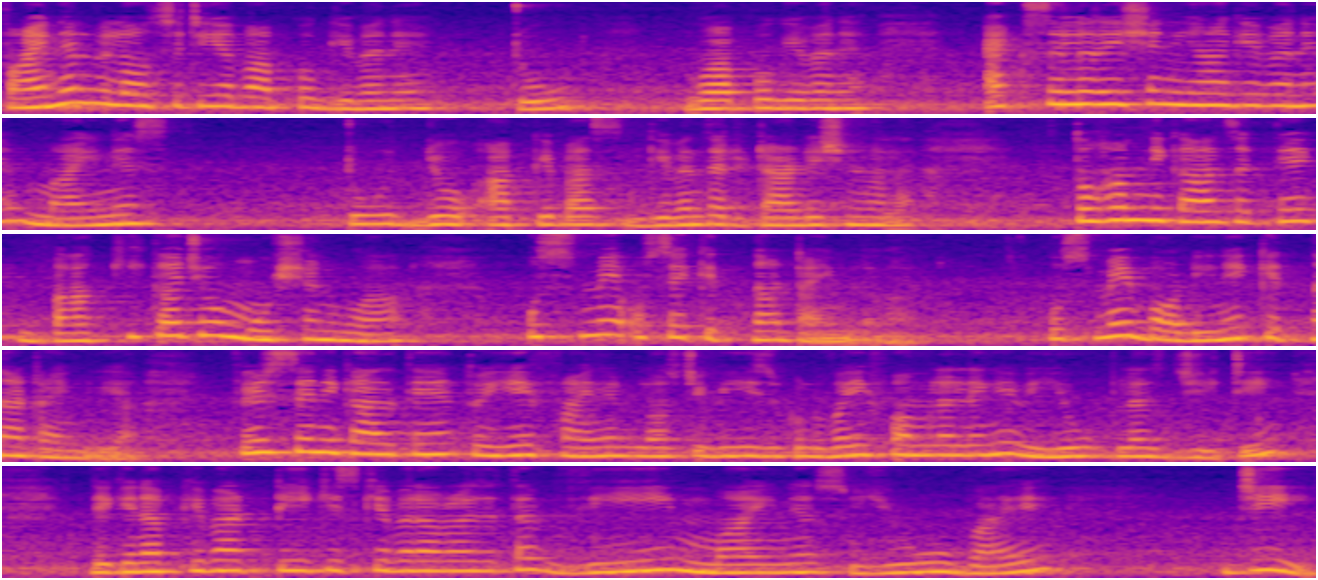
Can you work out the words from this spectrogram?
फाइनल वेलोसिटी अब आपको गिवन है टू वो आपको गिवन है। एक्सेलरेशन यहाँ गिवन है माइनस टू जो आपके पास गिवन था रिटार्डेशन वाला तो हम निकाल सकते हैं बाकी का जो मोशन हुआ, उसमें उसे कितना टाइम लगा? उसमें बॉडी ने कितना टाइम लिया? फिर से निकालते हैं तो ये फाइनल वेलोसिटी वी इज़ वही फॉर्मूला लेंगे V U plus G T लेकिन अब की बार टी किसके बराबर आ जाता है? V minus U by G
